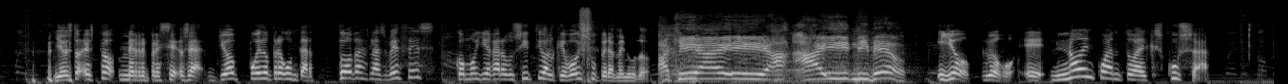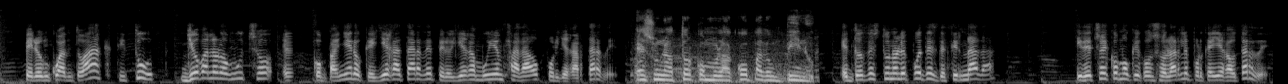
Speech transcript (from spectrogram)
Yo esto, esto me representa, o sea, yo puedo preguntar todas las veces cómo llegar a un sitio al que voy súper a menudo. Aquí hay, hay nivel. Y yo, luego, eh, no en cuanto a excusa, pero en cuanto a actitud, yo valoro mucho el compañero que llega tarde, pero llega muy enfadado por llegar tarde. Es un actor como la copa de un pino. Entonces tú no le puedes decir nada y de hecho hay como que consolarle porque ha llegado tarde.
